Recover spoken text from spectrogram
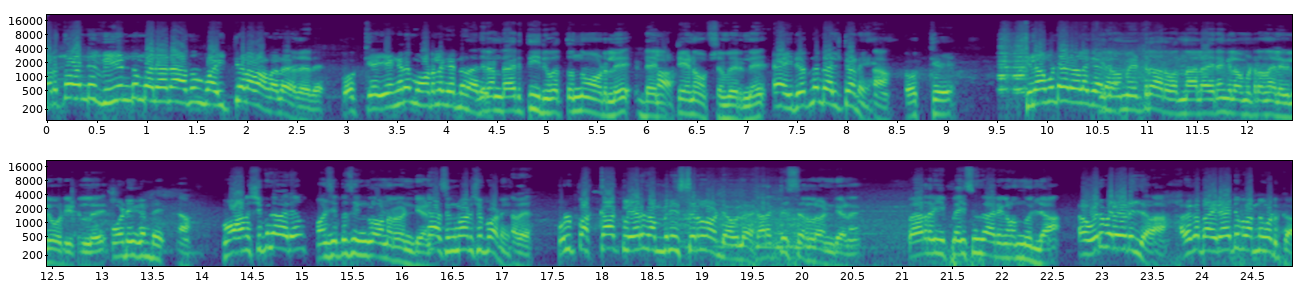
അടുത്ത വണ്ടി വീണ്ടും വരാന അതും വൈറ്റ് കളറാണല്ലേ അതെ അതെ. ഓക്കെ എങ്ങനെ മോഡൽ കിട്ടുന്നത് കയറ്റുന്നത് രണ്ടായിരത്തി ഇരുപത്തി ഒന്ന് മോഡൽ ഡെൽറ്റയാണ് ഓപ്ഷൻ വരുന്നത്. ഇരുപത്തൊന്ന് ഡെൽറ്റ ആണ്. ഓക്കെ കിലോമീറ്റർ കിലോമീറ്റർ അറുപത്തിനാലായിരം കിലോമീറ്റർ നിലവിൽ ഓടിയിട്ടുള്ളത്. ഓടിയിട്ടുണ്ട്. ഓണർഷിപ്പിന്റെ കാര്യം ഓണർഷിപ്പ് സിംഗിൾ ഓണർ വണ്ടിയാണ്. സിംഗിൾ ഓണർഷിപ്പ് ആണ്. അതെ. ഫുൾ പക്ക ക്ലിയർ കമ്പനി ഹിസ്റ്ററിലുള്ള വണ്ടിയാവും കറക്റ്റ് ഇസ്റ്ററുള്ള വണ്ടിയാണ്. വേറെ റീപ്ലേസും കാര്യങ്ങളൊന്നും ഇല്ല ഒരു പരിപാടി ഇല്ല അതൊക്കെ ധൈര്യമായിട്ട് പറഞ്ഞു കൊടുക്കുക.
